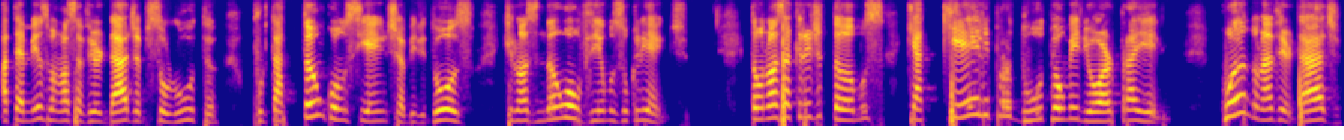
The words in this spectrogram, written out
até mesmo a nossa verdade absoluta, por estar tá tão consciente e habilidoso, que nós não ouvimos o cliente. Então, nós acreditamos que aquele produto é o melhor para ele. Quando, na verdade,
